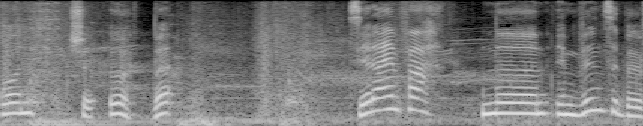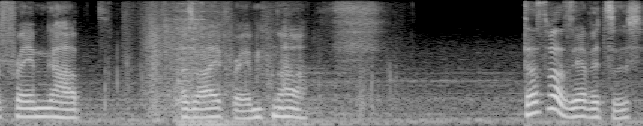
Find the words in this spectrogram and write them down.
Und schön. Uh, Sie hat einfach einen Invincible Frame gehabt. Also iFrame. Na. Das war sehr witzig.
